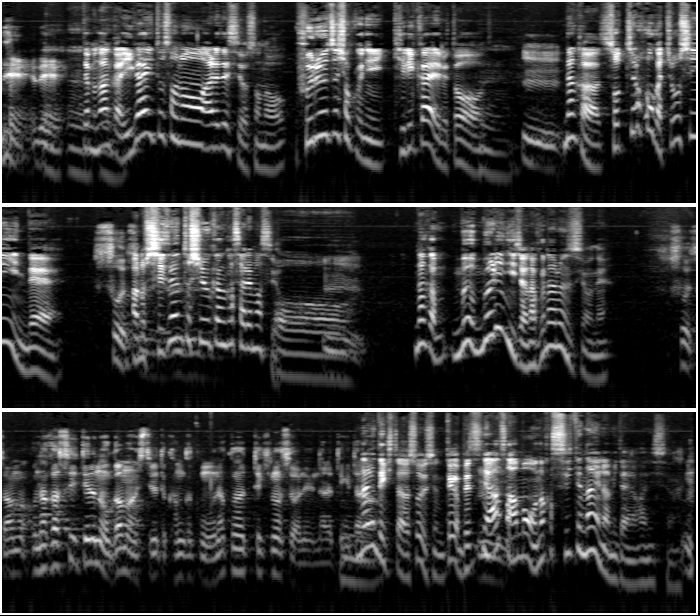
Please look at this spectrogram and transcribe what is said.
ねえねえ。うん。でもなんか意外とその、あれですよ、その、フルーツ食に切り替えると、うん。うん。なんかそっちの方が調子いいんで、そうですねあの、自然と習慣化されますよ。うんなんか、む、無理にじゃなくなるんですよね。そうですあんまお腹空いてるのを我慢してるって感覚もなくなってきますよね慣れてきたら慣れてきたらそうですよね。てか別に朝あんまお腹空いてないなみたいな感じですよね。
